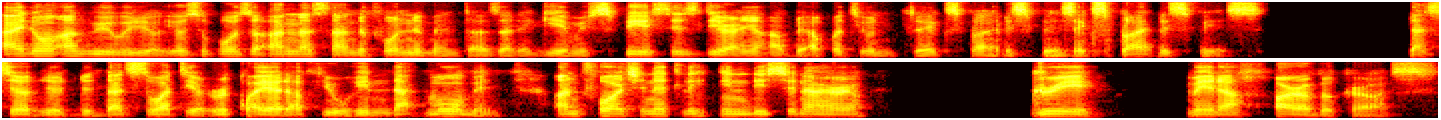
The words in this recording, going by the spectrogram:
I don't agree with you. You're supposed to understand the fundamentals of the game. If space is there and you have the opportunity to exploit the space, exploit the space. That's your, your that's what you required of you in that moment. Unfortunately, in this scenario, Gray made a horrible cross.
